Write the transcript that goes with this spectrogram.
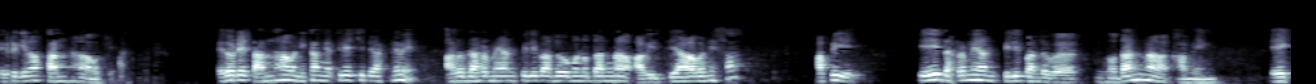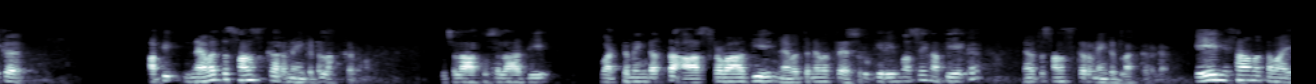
ඒකට කියනවා තණ්හාව කියලා. එතකොට මේ තණ්හාව නිකන් ඇති වෙච්ච දෙයක් නෙමෙයි. අර ධර්මයන් පිළිබඳවම නොදන්නා අවිද්‍යාව නිසා අපි ඒ ධර්මයන් පිළිබඳව නොදන්නා කමෙන් ඒක අපි නැවත සංස්කරණයකට ලක් කරනවා. කුසල අකුසල ආදී වට්ටමින් ගත්ත ආශ්‍රවාදී නැවත නැවත ඇසුරු කිරීම වශයෙන් අපි ඒක නැවත සංස්කරණයකට ලක් කරගන්නවා. ඒ නිසාම තමයි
